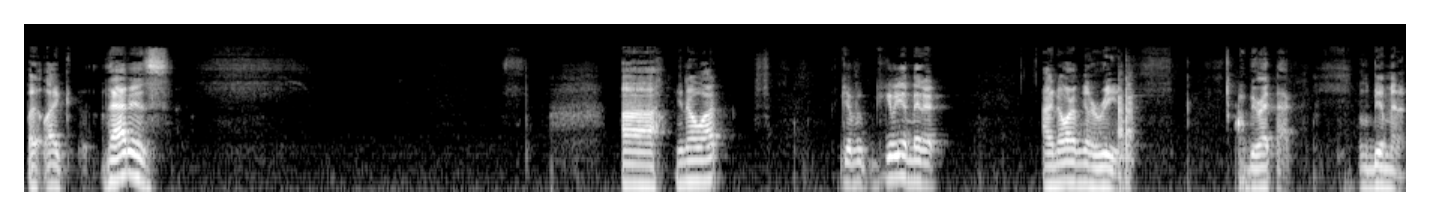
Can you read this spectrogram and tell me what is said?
But like that is uh you know what? Give give me a minute. I know what I'm gonna read. I'll be right back. It'll be a minute.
